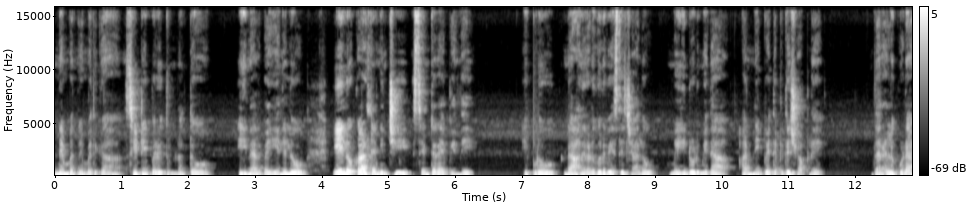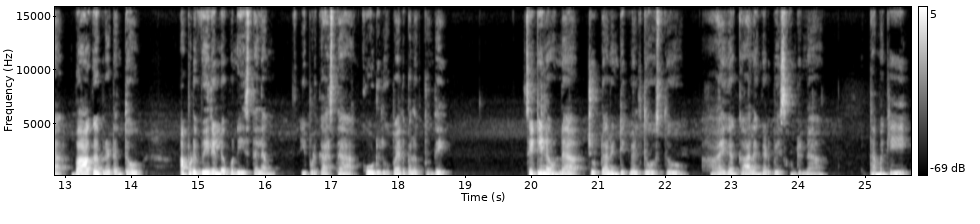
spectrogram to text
నెమ్మది నెమ్మదిగా సిటీ పెరుగుతుండడంతో ఈ నలభై ఏళ్ళలో ఈ లొకాలిటీ నుంచి సెంటర్ అయిపోయింది. ఇప్పుడు నాలుగు అడుగులు వేస్తే చాలు మెయిన్ రోడ్ మీద అన్ని పెద్ద పెద్ద షాపులే. ధరలు కూడా బాగా పెరగడంతో అప్పుడు వేలల్లో ఈ స్థలం ఇప్పుడు కాస్త కోటి రూపాయలు పలుకుతుంది. సిటీలో ఉన్న చుట్టాలింటికి వెళ్తూ వస్తూ హాయిగా కాలం గడిపేసుకుంటున్న తమకి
